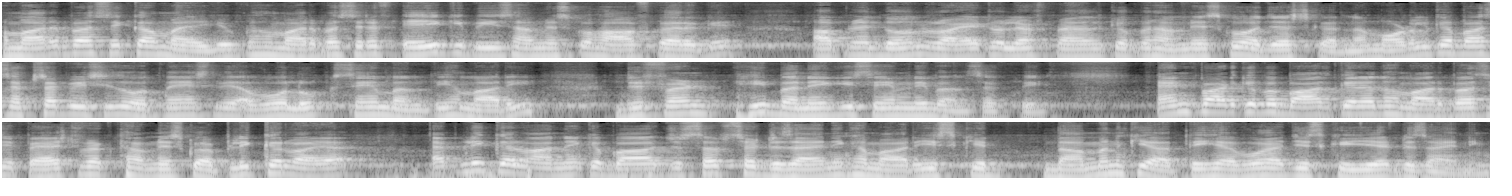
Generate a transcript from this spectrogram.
हमारे पास ये कम आएगी, क्योंकि हमारे पास सिर्फ़ एक ही पीस हमने इसको हाफ़ करके अपने दोनों राइट और लेफ़्ट पैनल के ऊपर हमने इसको एडजस्ट करना। मॉडल के पास एक्स्ट्रा पीसीज होते हैं, इसलिए वो लुक सेम बनती हमारी डिफरेंट ही बनेगी सेम नहीं बन सकती। एंड पार्ट के ऊपर बात करें तो हमारे पास ये पैच वर्क था, हमने इसको अप्लिक करवाया। अप्लिक करवाने के बाद जो सबसे डिज़ाइनिंग हमारी इसकी दामन की आती है, वो है जिसकी ये डिज़ाइनिंग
